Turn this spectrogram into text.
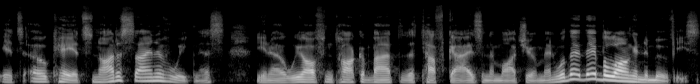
It's okay. It's not a sign of weakness. You know, we often talk about the tough guys and the macho men. Well, they, they belong in the movies.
